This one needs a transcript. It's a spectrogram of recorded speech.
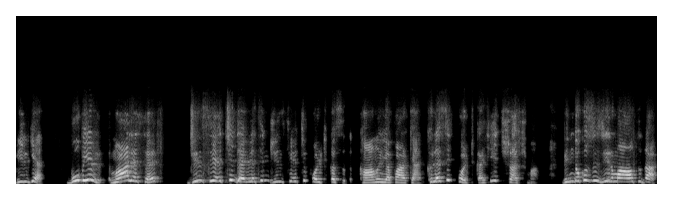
Bilge, bu bir maalesef cinsiyetçi devletin cinsiyetçi politikasıdır kanun yaparken. Klasik politika hiç şaşma. 1926'da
